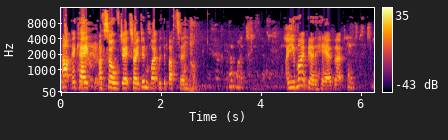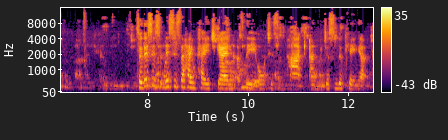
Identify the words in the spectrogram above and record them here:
Ah, okay, I've solved it. Sorry, it didn't work with the button. You might be able to hear, but so this is this is the homepage again of the autism pack, and we're just looking at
